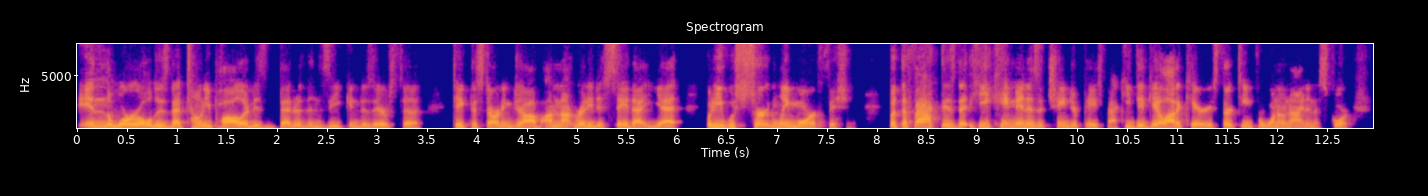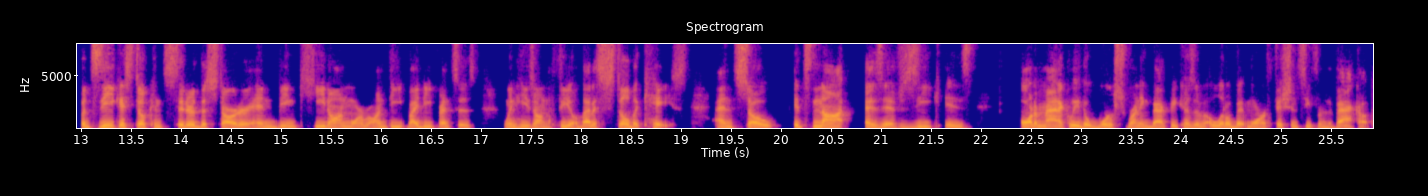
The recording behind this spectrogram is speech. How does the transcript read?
in the world is that Tony Pollard is better than Zeke and deserves to take the starting job. I'm not ready to say that yet, but he was certainly more efficient. But the fact is that he came in as a change of pace back. He did get a lot of carries, 13 for 109 and a score. But Zeke is still considered the starter and being keyed on more on deep by defenses when he's on the field. That is still the case. And so it's not as if Zeke is automatically the worst running back because of a little bit more efficiency from the backup.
